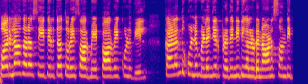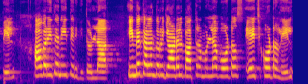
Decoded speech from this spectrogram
பொருளாதார சீர்திருத்த துறைசார் மேற்பார்வை குழுவில் கலந்து கொள்ளும் இளைஞர் பிரதிநிதிகளுடனான சந்திப்பில் அவர் இதனை தெரிவித்துள்ளார். இந்த கலந்துரையாடல் பத்திரமுள்ள வோட்டர்ஸ் ஏஜ் கோட்டலில்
